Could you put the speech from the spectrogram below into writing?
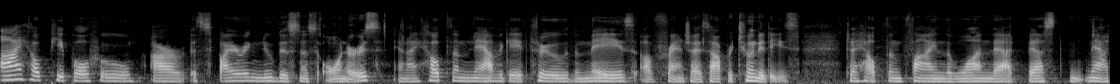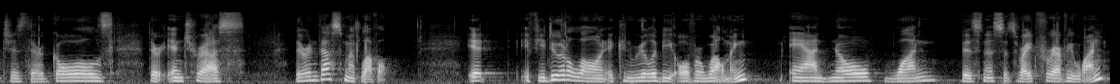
I help people who are aspiring new business owners, and I help them navigate through the maze of franchise opportunities to help them find the one that best matches their goals, their interests, their investment level. It, if you do it alone, it can really be overwhelming, and no one business is right for everyone.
